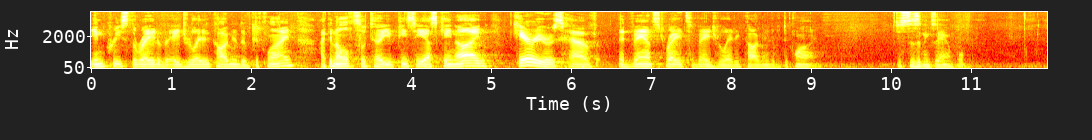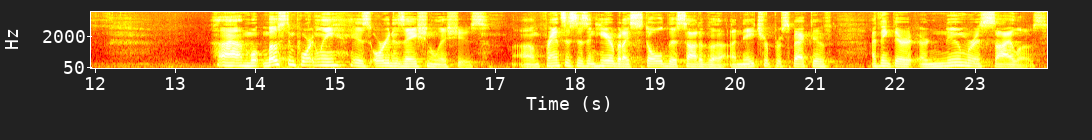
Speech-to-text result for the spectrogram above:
increase the rate of age-related cognitive decline. I can also tell you PCSK9 carriers have advanced rates of age-related cognitive decline, just as an example. Uh, most importantly is organizational issues. Um, Francis isn't here, but I stole this out of a, a nature perspective. I think there are numerous silos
